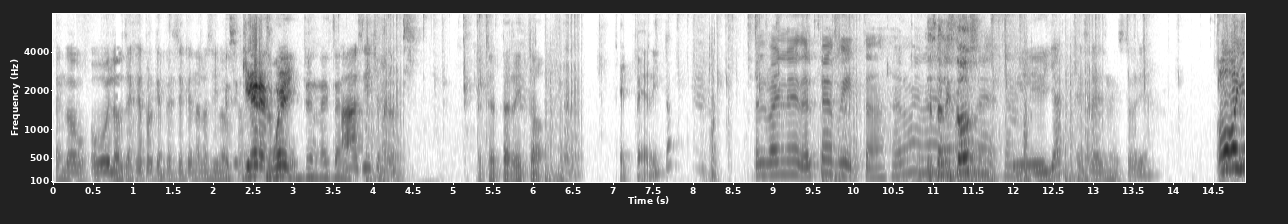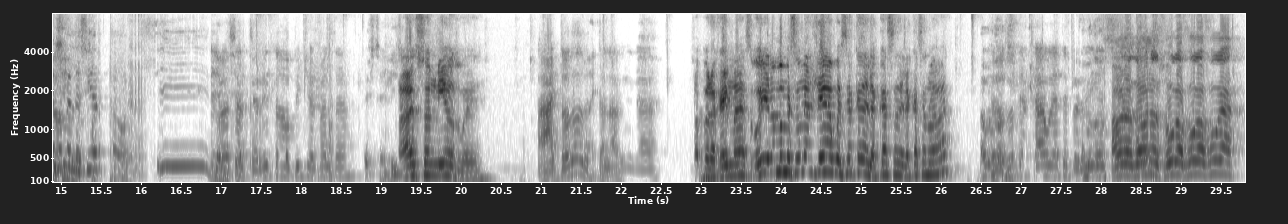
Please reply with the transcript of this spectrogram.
Tengo, uy, los dejé porque pensé que no los iba a Que si usar. quieres, güey. Ah, sí, échamelo. Este es el perrito. ¿El perrito? El baile del perrito. ¿Ya están del listos? Y ya, esa es mi historia. ¡Oh, Sí, llegó sí. el desierto! Sí. ¿Te es al perrito, pinche falta? Estoy listo. Ah, son míos, güey. Ah, todo, a la verga. Ah, pero acá hay más. Oye, no mames, una aldea, güey, cerca de la casa, de la casa nueva. Pero Vámonos. ¿dónde acá, güey? Ya te perdí. Vámonos. Vámonos, vámonos, fuga, fuga, fuga.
